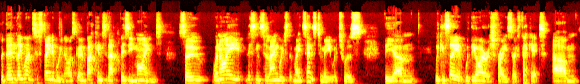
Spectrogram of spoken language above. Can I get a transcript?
But then they weren't sustainable. You know, I was going back into that busy mind. So when I listened to language that made sense to me, which was the, um, we can say it with the Irish phrase, so fekit, um,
